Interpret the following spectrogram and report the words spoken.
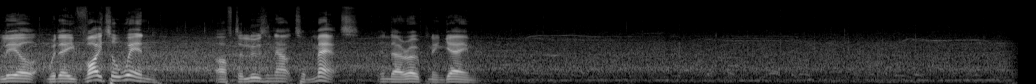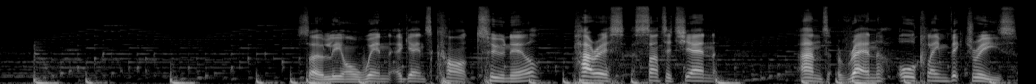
Lille with a vital win after losing out to Metz in their opening game. So Lyon win against Caen 2-0. Paris, Saint-Etienne and Rennes all claim victories.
